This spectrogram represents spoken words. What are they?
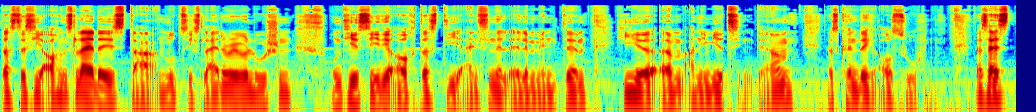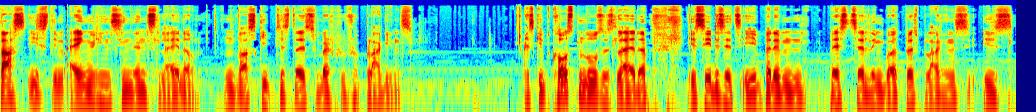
dass das hier auch ein Slider ist, da nutze ich Slider Revolution und hier seht ihr auch, dass die einzelnen Elemente hier ähm, animiert sind. Ja? Das könnt ihr euch aussuchen. Das heißt, das ist im eigentlichen Sinn ein Slider. Und was gibt es da jetzt zum Beispiel für Plugins? Es gibt kostenlose Slider. Ihr seht es jetzt eh bei den Best-Selling WordPress Plugins ist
